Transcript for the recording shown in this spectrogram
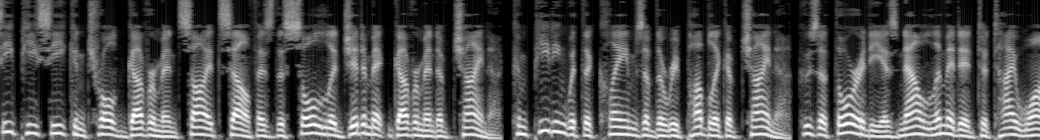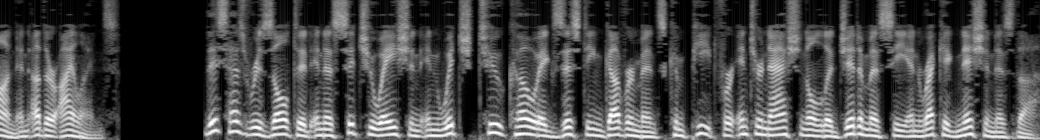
CPC-controlled government saw itself as the sole legitimate government of China, competing with the claims of the Republic of China, whose authority is now limited to Taiwan and other islands. This has resulted in a situation in which two co-existing governments compete for international legitimacy and recognition as the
